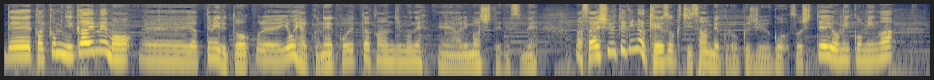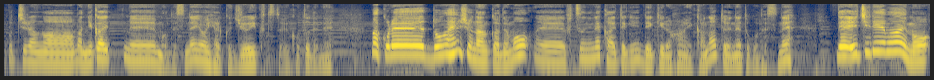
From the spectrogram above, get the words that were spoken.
で書き込み2回目も、えー、やってみるとこれ400ね超えた感じもね、えー、ありましてですね。まあ、最終的には計測値365そして読み込みがこちらが、まあ、2回目もですね410いくつということでね。まあこれ動画編集なんかでも、えー、普通にね快適にできる範囲かなというねとこですね。で HDMI も、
